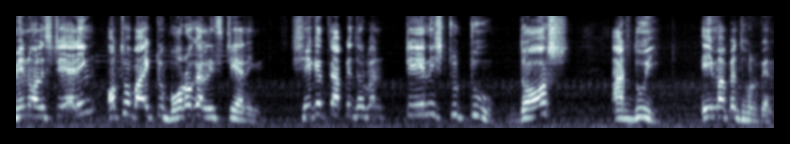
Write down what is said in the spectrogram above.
ম্যানুয়াল স্টিয়ারিং অথবা একটু বড় গাড়ির স্টিয়ারিং সেক্ষেত্রে আপনি ধরবেন টেন ইস টু টু দশ আর দুই, এই মাপে ধরবেন।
